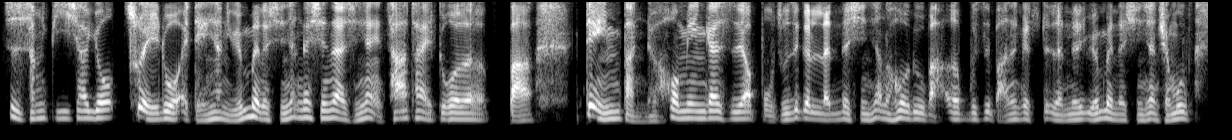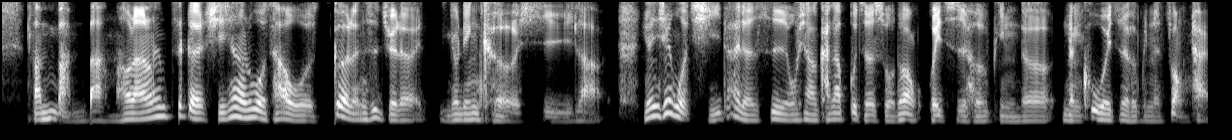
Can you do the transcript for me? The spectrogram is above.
智商低下又脆弱。哎，等一下，你原本的形象跟现在的形象也差太多了吧？电影版的后面应该是要补足这个人的形象的厚度吧，而不是把那个人的原本的形象全部翻版吧？好了，那这个形象的落差，我个人是觉得有点可惜啦。原先我期待的是，我想要看到不择手段维持和平的冷酷维持和平的状态。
